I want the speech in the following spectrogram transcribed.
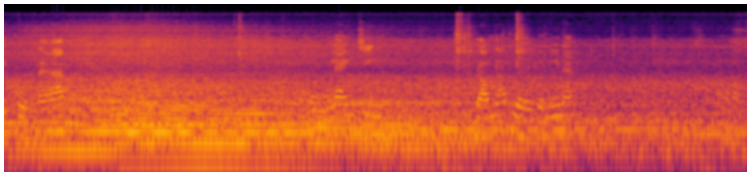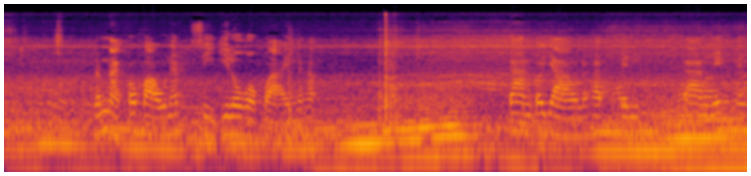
ญี่ปุ่นนะครับโอ้โหแรงจริง ยอมรับเลยตัวนี้นะน้ำหนักก็เบานะ 4 กิโลกว่าๆเองนะครับ ก้านก็ยาวนะครับ เป็นก้านเล็กนะ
